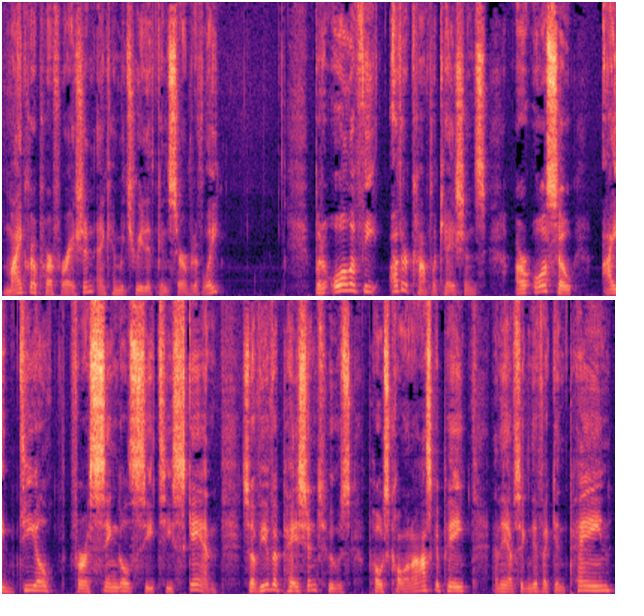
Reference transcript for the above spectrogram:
micro perforation and can be treated conservatively. But all of the other complications are also ideal for a single CT scan. So if you have a patient who's post colonoscopy and they have significant pain,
